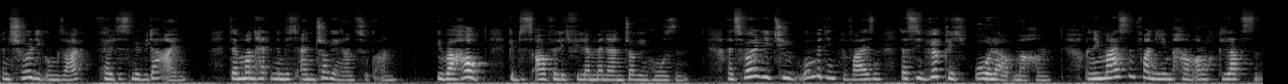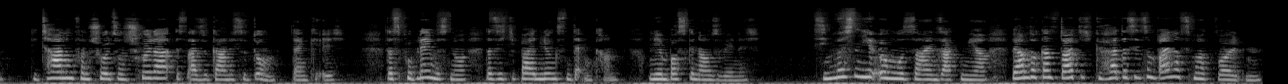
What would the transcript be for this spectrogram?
Entschuldigung sagt, fällt es mir wieder ein. Der Mann hat nämlich einen Jogginganzug an. Überhaupt gibt es auffällig viele Männer in Jogginghosen. Als wollen die Typen unbedingt beweisen, dass sie wirklich Urlaub machen. Und die meisten von ihm haben auch noch Glatzen. Die Tarnung von Schulz und Schröder ist also gar nicht so dumm, denke ich. Das Problem ist nur, dass ich die beiden nirgends entdecken kann. Und ihren Boss genauso wenig. Sie müssen hier irgendwo sein, sagt Mia. Wir haben doch ganz deutlich gehört, dass Sie zum Weihnachtsmarkt wollten.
